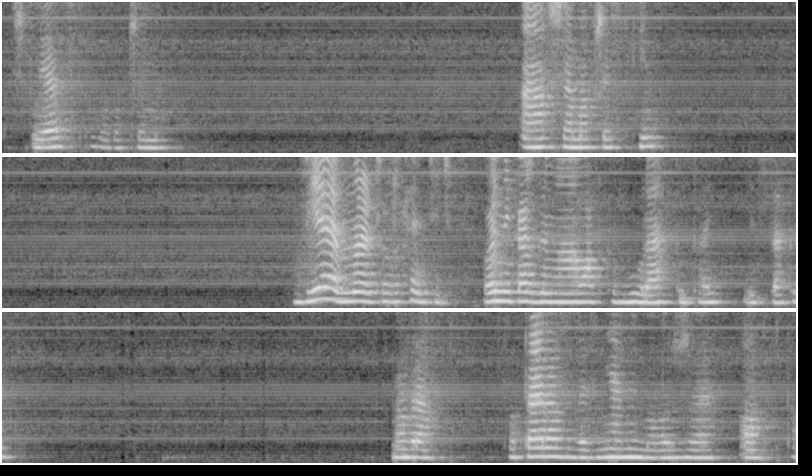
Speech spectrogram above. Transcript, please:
Ktoś tu jest? Zobaczymy. A, siema wszystkim. Wiem, no ale trzeba zachęcić. Bo nie każdy ma łapkę w górę tutaj, niestety. Dobra, to teraz weźmiemy może. O, to,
